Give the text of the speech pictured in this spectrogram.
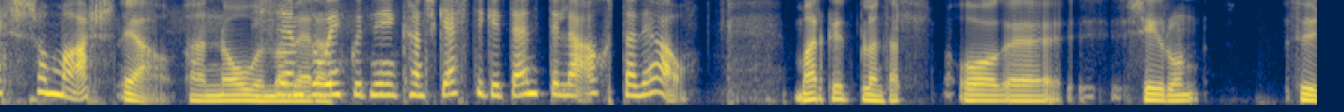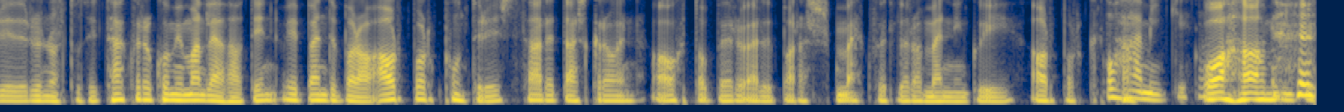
er svo margt Já, nógum sem þú einhvern veginn kannski ert ekki endilega áttaði á. Margrét Blöndal og uh, Sigrún Þurriður Runaldótti, takk fyrir að koma í manlega þáttinn. Við bendum bara á árborg.is, þar er dagskráin og oktober verður bara smekkfullur af menningu í árborg. Og hamingi. Og hamingi,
